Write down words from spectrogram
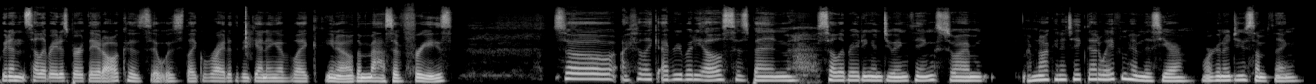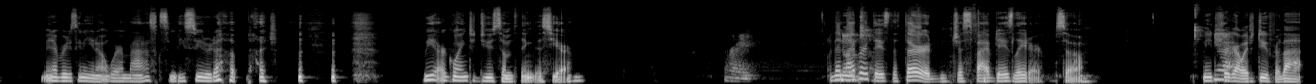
we didn't celebrate his birthday at all because it was like right at the beginning of like you know the massive freeze so i feel like everybody else has been celebrating and doing things so i'm i'm not going to take that away from him this year we're going to do something i mean everybody's going to you know wear masks and be suited up but we are going to do something this year right and then no, my birthday is the third just five days later so need yeah. to figure out what to do for that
